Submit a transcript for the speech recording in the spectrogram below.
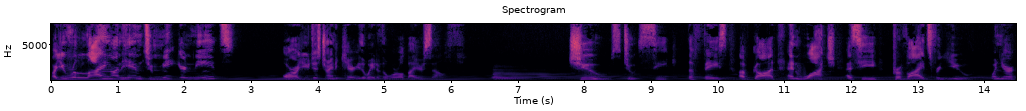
Are you relying on Him to meet your needs? Or are you just trying to carry the weight of the world by yourself? Choose to seek the face of God and watch as He provides for you when you're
